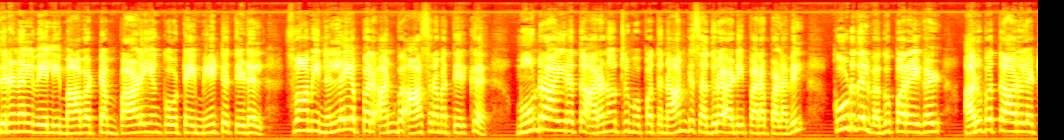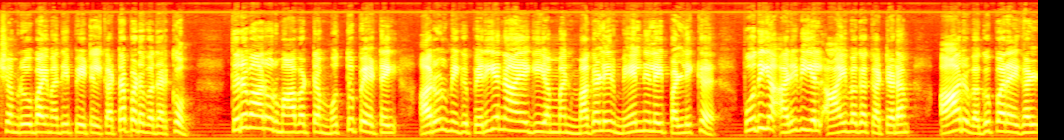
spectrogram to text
திருநெல்வேலி மாவட்டம் பாளையங்கோட்டை மேட்டுத்திடல் சுவாமி நெல்லையப்பர் அன்பு ஆசிரமத்திற்கு மூன்றாயிரத்து அறுநூற்று முப்பத்து நான்கு சதுர அடி பரப்பளவில் கூடுதல் வகுப்பறைகள் அறுபத்தாறு லட்சம் ரூபாய் மதிப்பீட்டில் கட்டப்படுவதற்கும் திருவாரூர் மாவட்டம் முத்துப்பேட்டை அருள்மிகு பெரியநாயகி அம்மன் மகளிர் மேல்நிலை பள்ளிக்கு புதிய அறிவியல் ஆய்வக கட்டடம் ஆறு வகுப்பறைகள்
